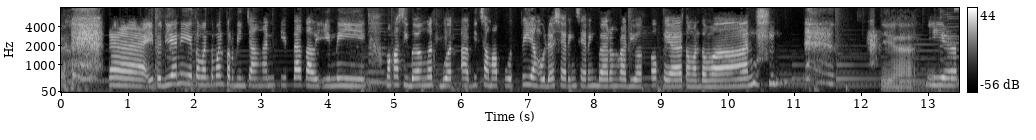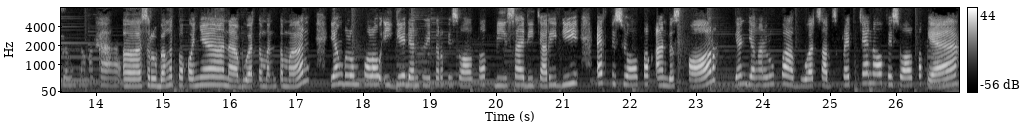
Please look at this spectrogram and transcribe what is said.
nah, itu dia nih teman-teman perbincangan kita kali ini. Makasih banget buat Abid sama Putri yang udah sharing-sharing bareng Radio Talk ya, teman-teman. Iya. Iya. Eh, seru banget pokoknya. Nah, buat teman-teman yang belum follow IG dan Twitter Visual Talk bisa dicari di @visualtalk underscore dan jangan lupa buat subscribe channel Visual Talk ya.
